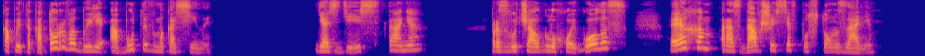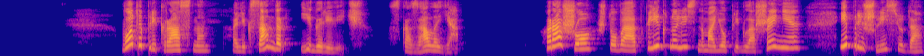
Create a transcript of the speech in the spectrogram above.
копыта которого были обуты в мокасины. «Я здесь, Таня», – прозвучал глухой голос, эхом раздавшийся в пустом зале. «Вот и прекрасно, Александр Игоревич», – сказала я. Хорошо, что вы откликнулись на мое приглашение и пришли сюда.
